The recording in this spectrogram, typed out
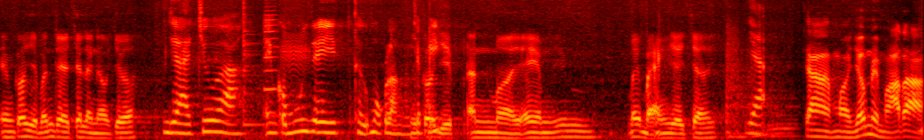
Em có về bến tre chơi lần nào chưa? Dạ chưa à em cũng muốn đi thử một lần thì cho có biết. dịp anh mời em với mấy bạn về chơi. Dạ. Cha mời nhóm này mệt à.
